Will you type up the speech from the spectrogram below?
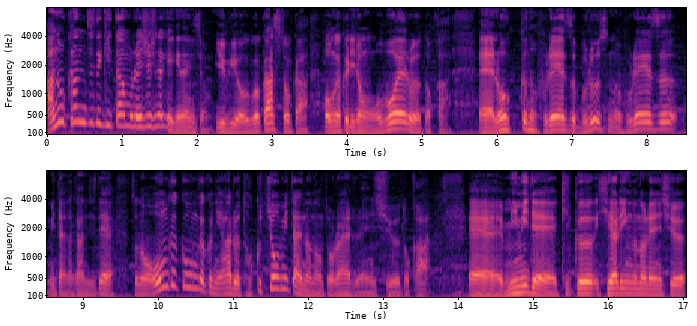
あの感じでギターも練習しなきゃいけないんですよ。指を動かすとか音楽理論を覚えるとか、えー、ロックのフレーズブルースのフレーズみたいな感じでその音楽音楽にある特徴みたいなのを捉える練習とかえー、耳で聞くヒアリングの練習、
